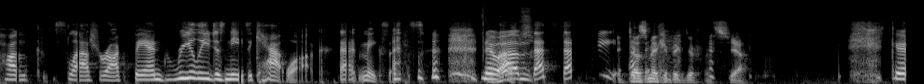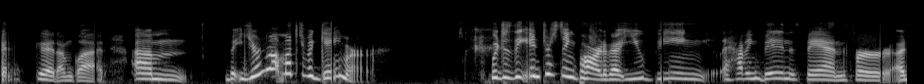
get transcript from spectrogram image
punk slash rock band really just needs a catwalk. That makes sense. no, um, that's that's pretty it does make a big difference. Yeah. good. Good. I'm glad. Um, but you're not much of a gamer, which is the interesting part about you being having been in this band for a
